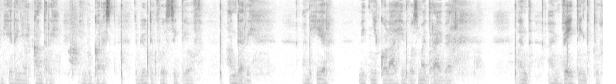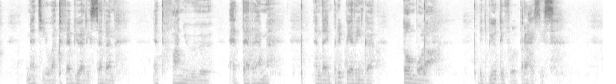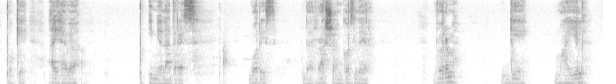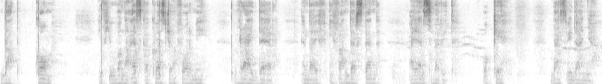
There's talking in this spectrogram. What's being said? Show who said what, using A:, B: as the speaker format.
A: I'm here in your country, in Bucharest, the beautiful city of Hungary. I'm here with Nikolai, he was my driver. And I'm waiting to meet you at February 7 at Fanyűvő Étterem. And I'm preparing a tombola with beautiful prices. Okay, I have a email address. Boris the Russian Gosler worm gmail.com if you wanna ask a question for me right there and I, if understand I answer it okay до свидания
